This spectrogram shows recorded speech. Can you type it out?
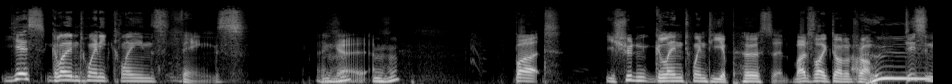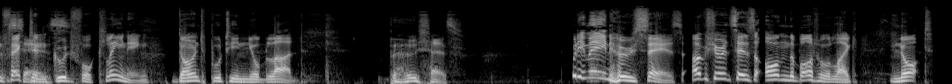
yes, Glen 20 cleans things. Mm-hmm, okay. Mm-hmm. But you shouldn't Glen 20 a person, much like Donald uh, Trump. who Disinfectant, says? good for cleaning. Don't put in your blood. But who says? What do you mean? Who says? I'm sure it says on the bottle, like not,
